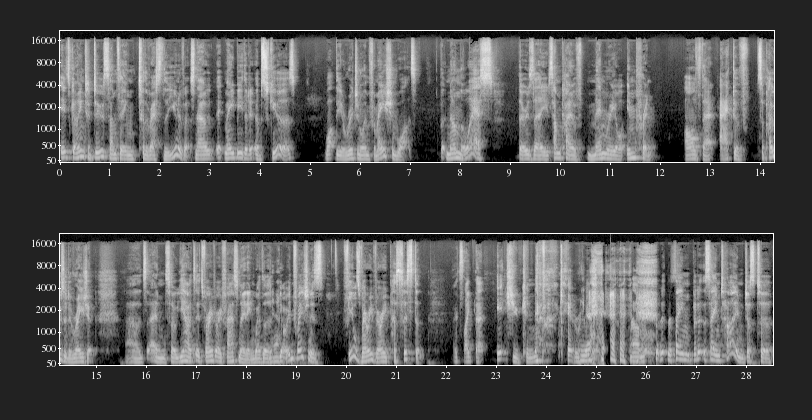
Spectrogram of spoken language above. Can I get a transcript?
is going to do something to the rest of the universe. Now, it may be that it obscures what the original information was. But nonetheless, there is a some kind of memory or imprint of that act of supposed erasure. Uh, and so, yeah, it's, it's very, very fascinating whether yeah. you know, information is feels very, very persistent. It's like that itch you can never get rid of. um, but at the same, but at the same time, just to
